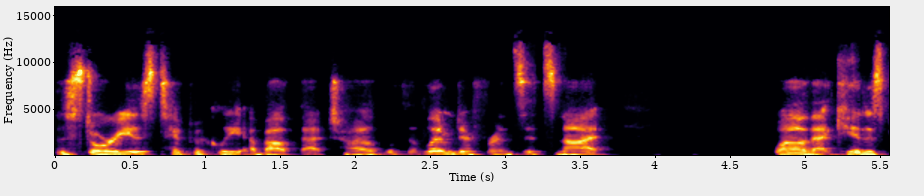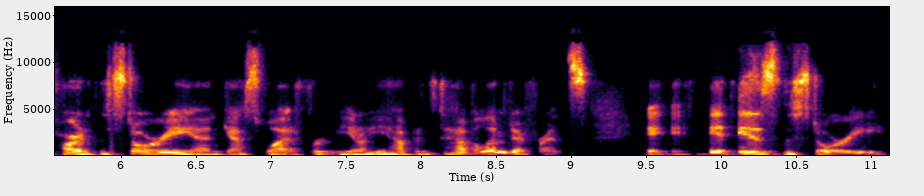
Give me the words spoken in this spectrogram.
the story is typically about that child with a limb difference. It's not wow that kid is part of the story and guess what? For you know he happens to have a limb difference. It, it is the story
